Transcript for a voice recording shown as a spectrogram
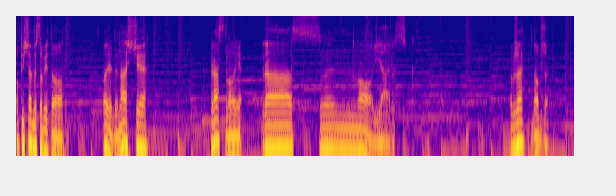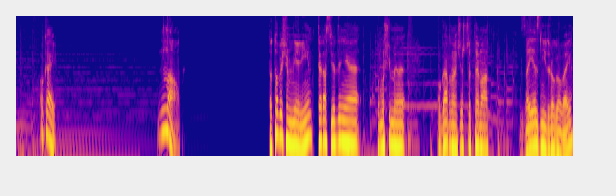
Opiszemy sobie to 111 Krasnoja... Krasnojarsk. Dobrze? Dobrze. Okej. No. To to byśmy mieli. Teraz jedynie to musimy ogarnąć jeszcze temat zajezdni drogowej,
